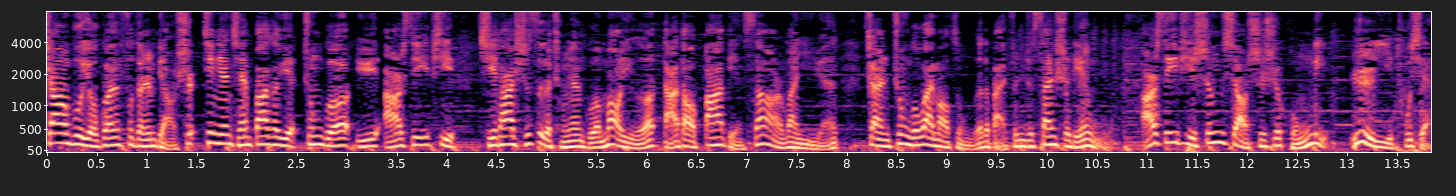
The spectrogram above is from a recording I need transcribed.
商务部有关负责人表示，今年前八个月，中国与 RCEP 其他十四个成员国贸易额达到八点三二万亿元，占中国外贸总额的百分之三十点五。RCEP 生效实施红利日益凸显。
